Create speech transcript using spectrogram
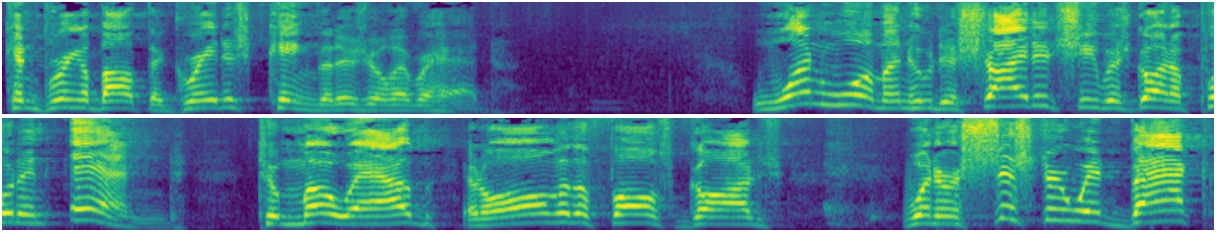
can bring about the greatest king that Israel ever had. One woman who decided she was going to put an end to Moab and all of the false gods. When her sister went back,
